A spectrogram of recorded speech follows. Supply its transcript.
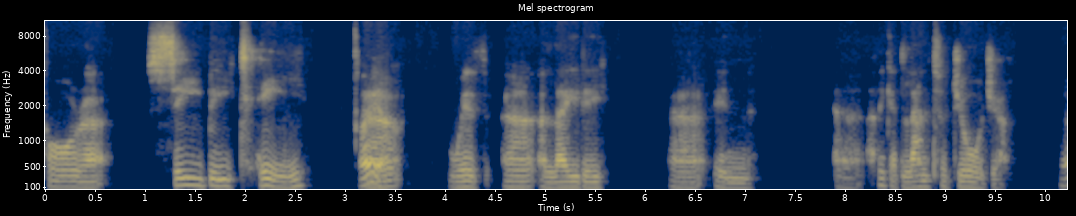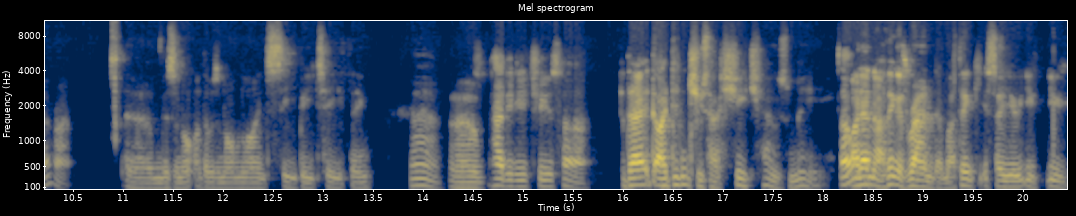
for uh, CBT oh, yeah. uh, with uh, a lady uh, in uh, I think Atlanta, Georgia. All right. Um, there's an there was an online CBT thing. Mm. Um, How did you choose her? that I didn't choose her; she chose me. Oh. I don't know. I think it was random. I think so. You you you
